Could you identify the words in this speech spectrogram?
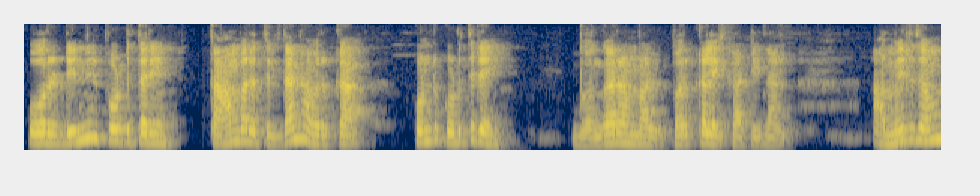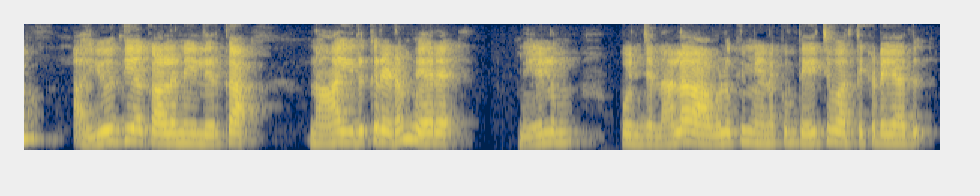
ஒரு டின்னில் போட்டு தரேன். தாம்பரத்தில் தான் அவருக்கா கொண்டு கொடுத்துட்டேன். பங்காரம்மாள் பற்களை காட்டினாள். அமிர்தம் அயோத்தியா காலனியில் இருக்கா? நான் இருக்கிற இடம் வேற. மேலும் கொஞ்ச நாளாக அவளுக்கும் எனக்கும் பேச்சுவார்த்தை கிடையாது.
